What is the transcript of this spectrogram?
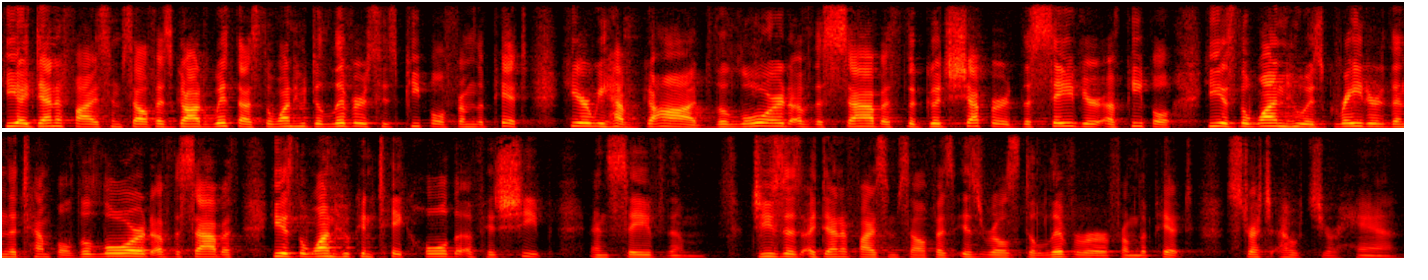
He identifies himself as God with us, the one who delivers his people from the pit. Here we have God, the Lord of the Sabbath, the Good Shepherd, the Savior of people. He is the one who is greater than the temple, the Lord of the Sabbath. He is the one who can take hold of his sheep and save them. Jesus identifies himself as Israel's deliverer from the pit. Stretch out your hand.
